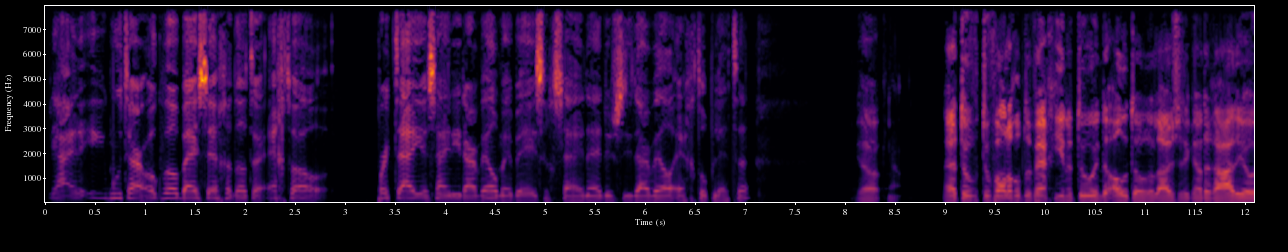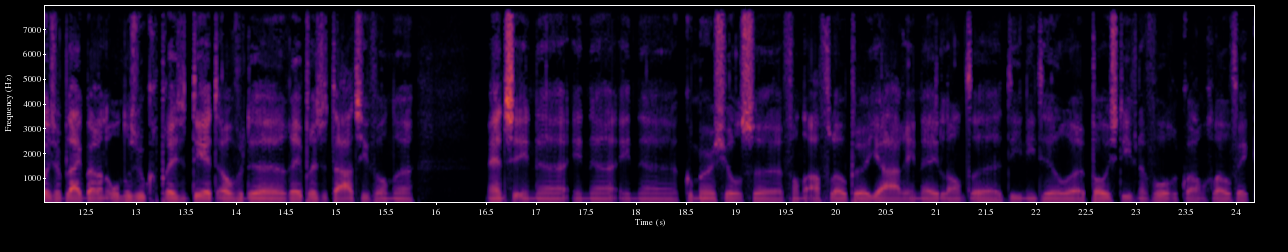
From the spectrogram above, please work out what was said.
Ja, en ik moet daar ook wel bij zeggen dat er echt wel partijen zijn die daar wel mee bezig zijn. Hè? Dus die daar wel echt op letten. ja. Ja. Ja, toe- toevallig op de weg hier naartoe in de auto luisterde ik naar de radio. Is er blijkbaar een onderzoek gepresenteerd over de representatie van eh, mensen in, eh, in, eh, in commercials van de afgelopen jaren in Nederland. die niet heel positief naar voren kwam, geloof ik.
